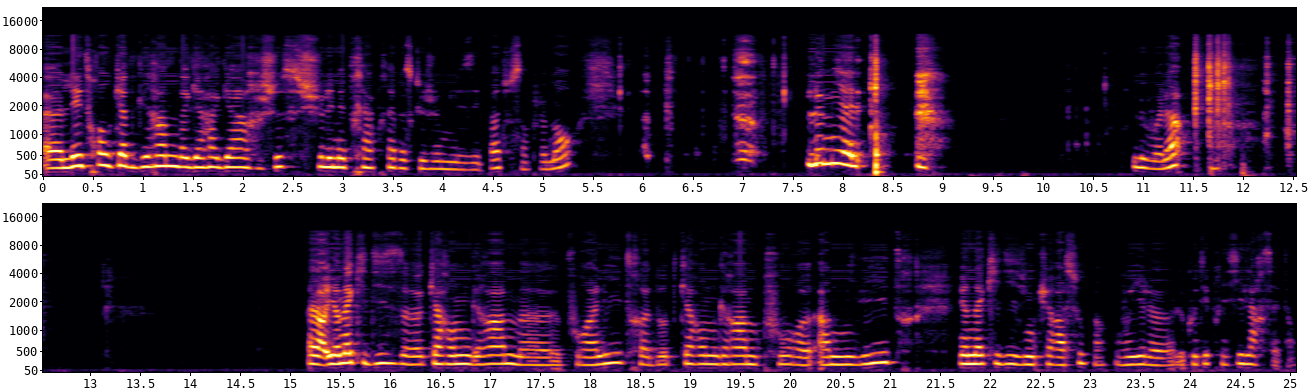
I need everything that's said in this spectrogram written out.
Euh, les 3 ou 4 grammes d'agar-agar, je, les mettrai après parce que je ne les ai pas tout simplement. Le miel, le voilà. Alors, il y en a qui disent 40 euh, grammes pour un litre, d'autres 40 grammes pour un millilitre. Il y en a qui disent une cuillère à soupe. Hein. Vous voyez le, côté précis de la recette. Hein.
